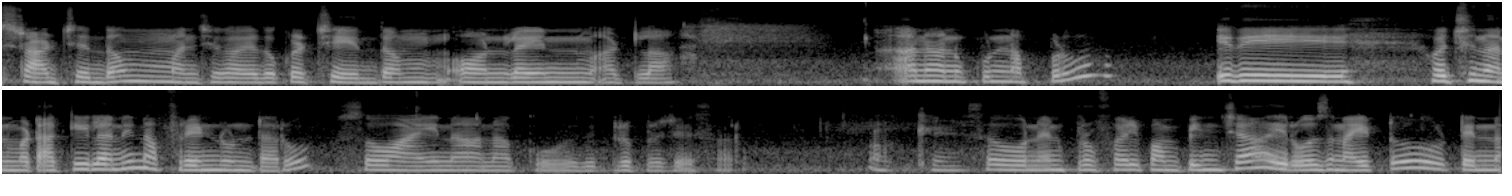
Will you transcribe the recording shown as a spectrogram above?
స్టార్ట్ చేద్దాం మంచిగా ఏదో ఒకటి చేద్దాం ఆన్లైన్ అట్లా. అని అనుకున్నప్పుడు ఇది వచ్చిందనమాట అఖిల్ అని నా ఫ్రెండ్ ఉంటారు. సో ఆయన నాకు ఇది ప్రిపేర్ చేశారు. ఓకే. సో నేను ప్రొఫైల్ పంపించా. ఈరోజు నైట్ టెన్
